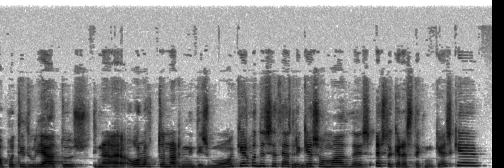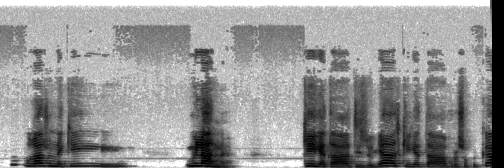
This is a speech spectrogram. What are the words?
από τη δουλειά τους, την, ε, όλο τον αρνητισμό και έρχονται σε θεατρικές ομάδες, έστω και ερασιτεχνικές και βγάζουν εκεί, μιλάνε και για τα της δουλειάς και για τα προσωπικά.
